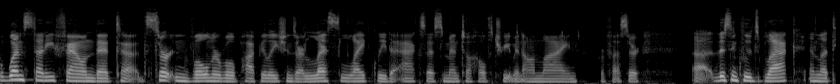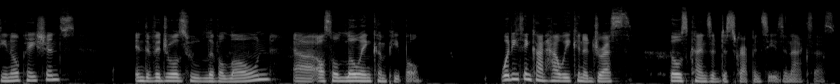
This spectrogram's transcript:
One study found that uh, certain vulnerable populations are less likely to access mental health treatment online, Professor. Uh, this includes Black and Latino patients individuals who live alone, uh, also low income people. What do you think on how we can address those kinds of discrepancies in access?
